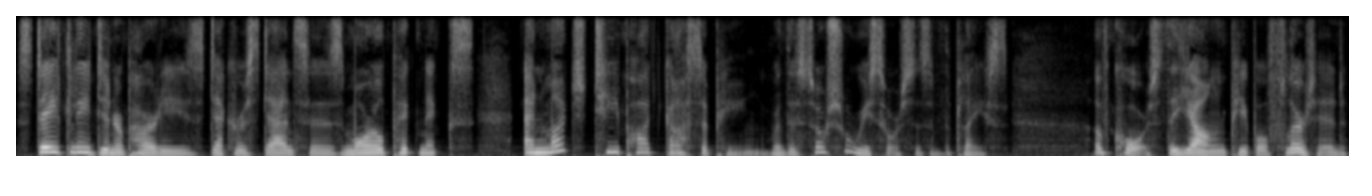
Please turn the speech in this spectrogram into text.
Stately dinner parties, decorous dances, moral picnics, and much teapot gossiping were the social resources of the place. Of course, the young people flirted,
